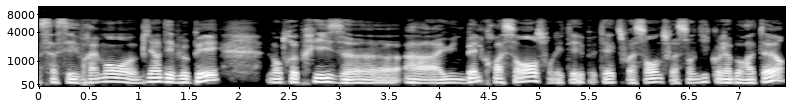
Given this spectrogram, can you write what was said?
ça s'est vraiment bien développé. L'entreprise a eu une belle croissance. On était peut-être 60, 70 collaborateurs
